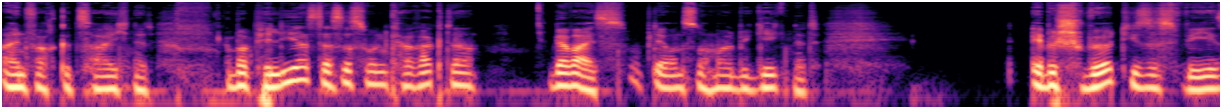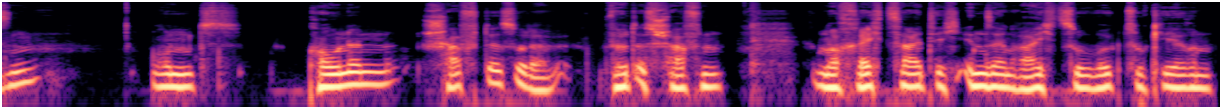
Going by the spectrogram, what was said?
einfach gezeichnet. Aber Pelias, das ist so ein Charakter, wer weiß, ob der uns nochmal begegnet. Er beschwört dieses Wesen und Conan schafft es oder wird es schaffen, noch rechtzeitig in sein Reich zurückzukehren,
